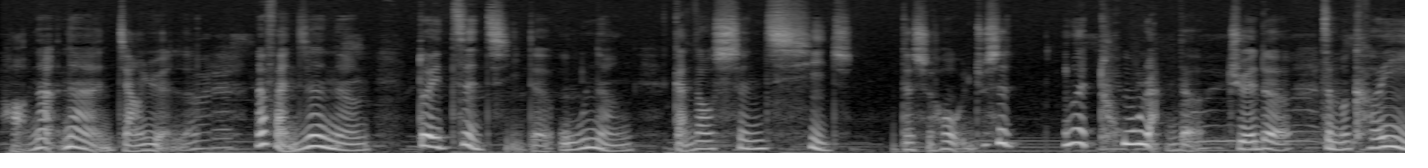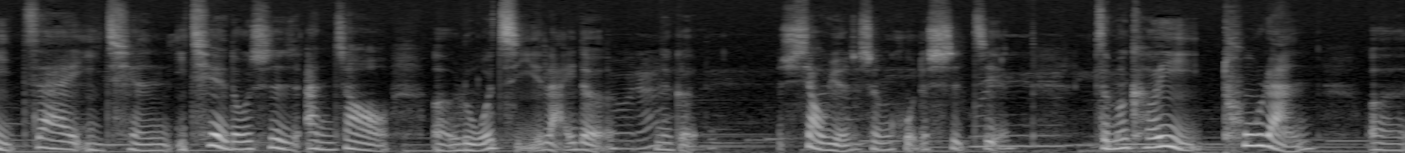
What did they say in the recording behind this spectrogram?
好，那那讲远了。那反正呢，对自己的无能感到生气的时候，就是因为突然的觉得，怎么可以在以前一切都是按照呃逻辑来的那个校园生活的世界，怎么可以突然呃？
